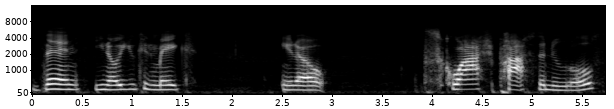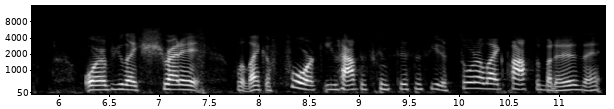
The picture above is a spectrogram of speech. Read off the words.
Then, you know, you can make, you know, squash pasta noodles. Or if you like shred it with like a fork, you have this consistency that's sort of like pasta, but it isn't.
